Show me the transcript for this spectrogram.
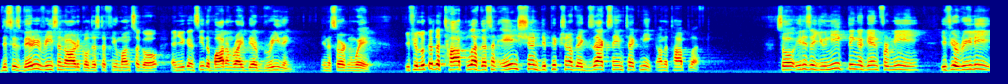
This is very recent article, just a few months ago, and you can see the bottom right there breathing in a certain way. If you look at the top left, that's an ancient depiction of the exact same technique on the top left. So it is a unique thing again for me, if you're really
